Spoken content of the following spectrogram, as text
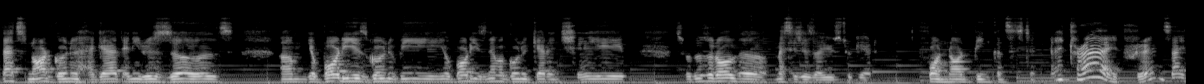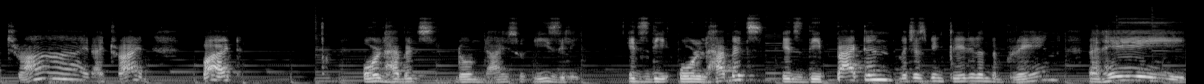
That's not going to get any results. Um, your body is going to be your body is never going to get in shape. So those are all the messages i used to get for not being consistent. And i tried friends i tried i tried. But old habits don't die so easily it's the old habits it's the pattern which has been created in the brain that hey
